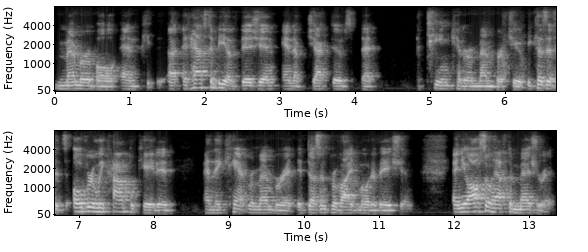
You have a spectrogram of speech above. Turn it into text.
memorable and uh, it has to be a vision and objectives that the team can remember too. Because if it's overly complicated and they can't remember it, it doesn't provide motivation. And you also have to measure it,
